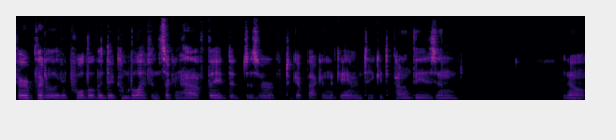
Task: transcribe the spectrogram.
fair play to Liverpool, though they did come to life in the second half. They did deserve to get back in the game and take it to penalties, and you know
